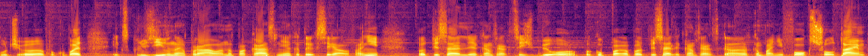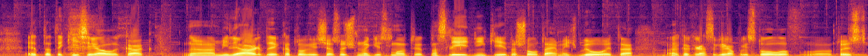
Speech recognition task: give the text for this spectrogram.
э, покупает эксклюзивное право на показ некоторых сериалов. Они подписали контракт с HBO, подписали контракт с компанией Fox, Showtime. Это такие сериалы, как э, «Миллиарды», которые сейчас очень многие смотрят, «Наследники», это Showtime, HBO, это э, как раз «Игра престолов», то есть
